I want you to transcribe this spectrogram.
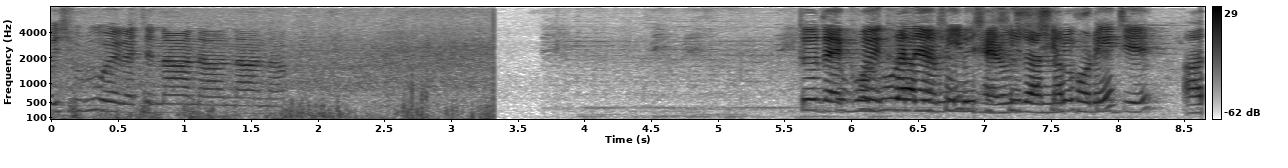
ওই শুরু হয়ে গেছে না না না না। তো দেখো এখানে আমি ঢেঁড়স রান্না করে। আর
